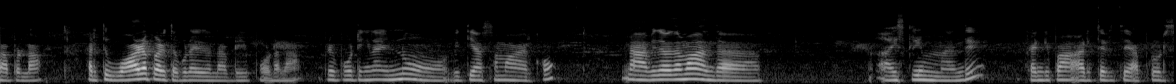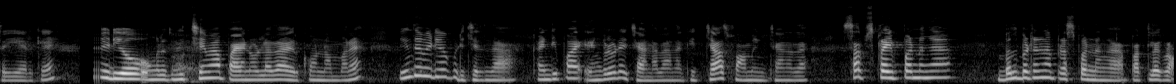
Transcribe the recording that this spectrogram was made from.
சாப்பிட்லாம். அடுத்து வாழைப்பழத்தை கூட இதில் அப்படியே போடலாம். அப்படி போட்டிங்கன்னா இன்னும் வித்தியாசமாக இருக்கும். நான் விதவிதமாக அந்த ஐஸ்கிரீம் வந்து கண்டிப்பாக அடுத்தடுத்து அப்லோட் செய்ய இருக்கேன். வீடியோ உங்களுக்கு நிச்சயமாக பயனுள்ளதாக இருக்கும்னு நம்புகிறேன் இந்த வீடியோ பிடிச்சிருந்தா கண்டிப்பாக எங்களுடைய சேனலான கிச்சாஸ் ஃபார்மிங் சேனலை சப்ஸ்கிரைப் பண்ணுங்கள் பெல் பட்டனை ப்ரெஸ் பண்ணுங்கள் பக்கத்தில் இருக்கிற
